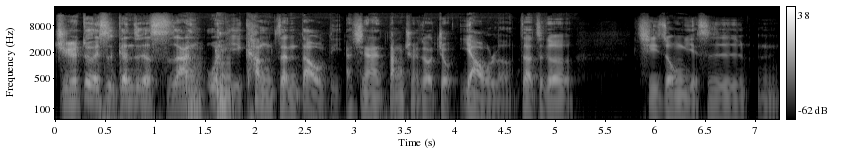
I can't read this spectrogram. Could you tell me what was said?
绝对是跟这个食安问题抗争到底。啊，现在当权时候就要了，在这个其中也是嗯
